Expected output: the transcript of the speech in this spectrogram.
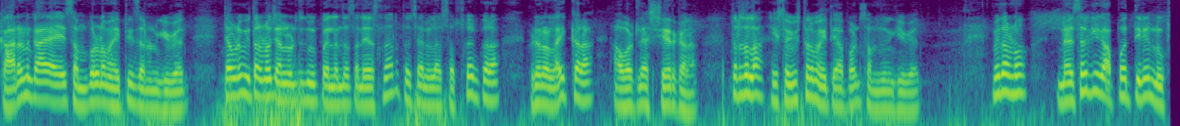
कारण काय आहे संपूर्ण माहिती जाणून घेऊयात. त्यामुळे मित्रांनो चॅनलवरती तुम्ही पहिल्यांदाच आले असणार तर चॅनलला सबस्क्राईब करा व्हिडिओला लाईक करा आवडल्यास शेअर करा. तर चला ही सविस्तर माहिती आपण समजून घेऊयात. मित्रांनो नैसर्गिक आपत्तीने नुकसान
